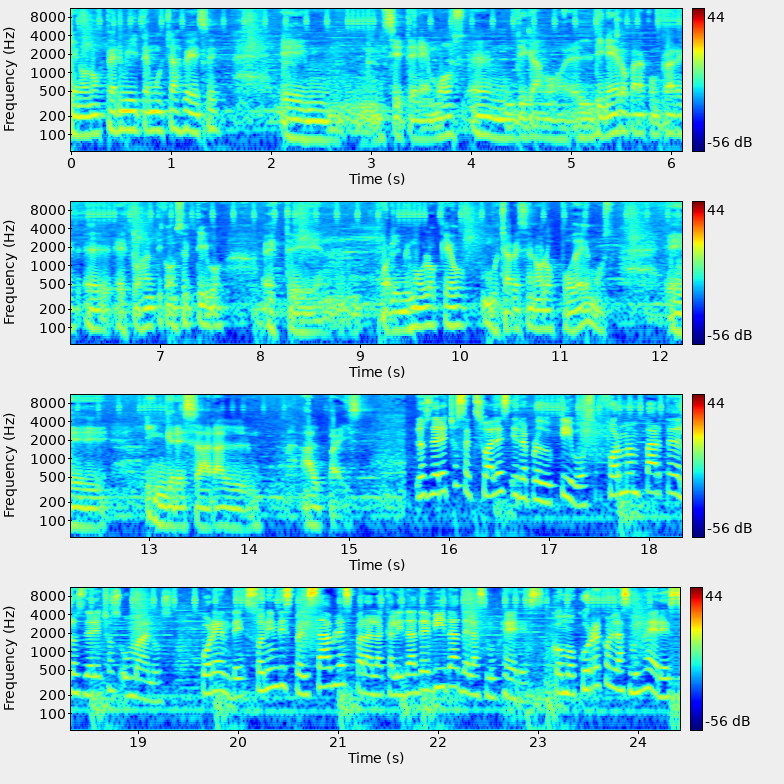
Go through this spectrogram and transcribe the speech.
que no nos permite muchas veces, em, si tenemos, em, digamos, el dinero para comprar eh, estos anticonceptivos, este, por el mismo bloqueo muchas veces no los podemos eh, ingresar al país. Los derechos sexuales y reproductivos forman parte de los derechos humanos, por ende son indispensables para la calidad de vida de las mujeres. Como ocurre con las mujeres,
